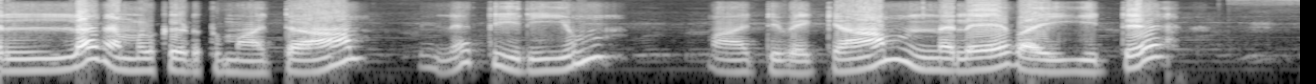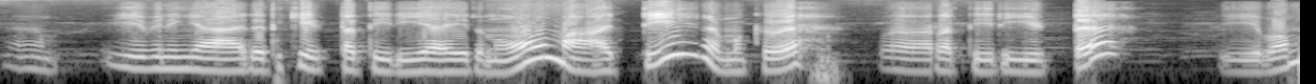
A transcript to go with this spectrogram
എല്ലാം നമ്മൾക്ക് എടുത്തു മാറ്റാം. പിന്നെ തിരിയും മാറ്റി വയ്ക്കാം ഇന്നലെ വൈകിട്ട് ഈവനിങ് ആരതിക്ക് ഇട്ട തിരിയായിരുന്നു. മാറ്റി നമുക്ക് വേറെ തിരിയിട്ട് ദീപം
